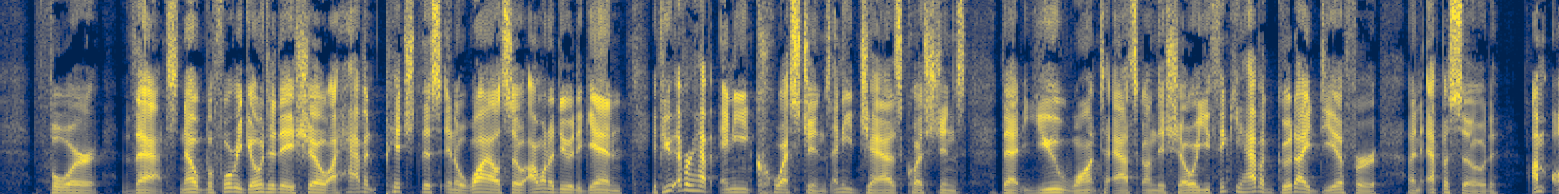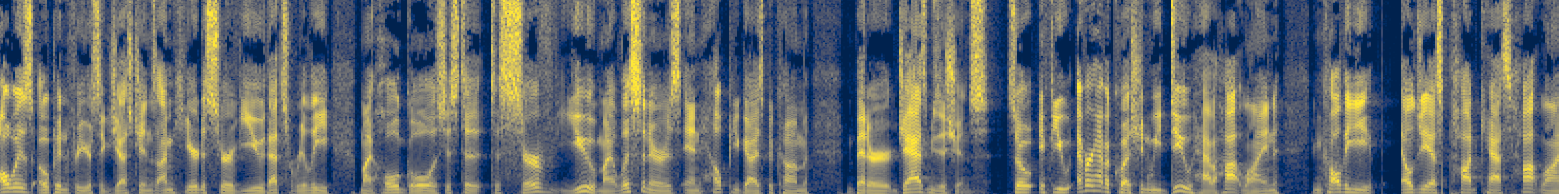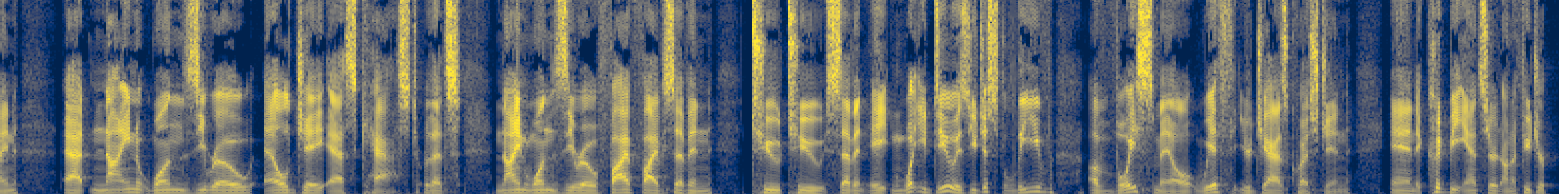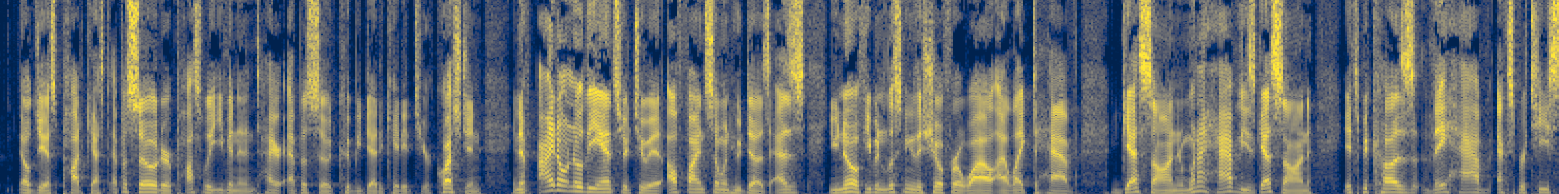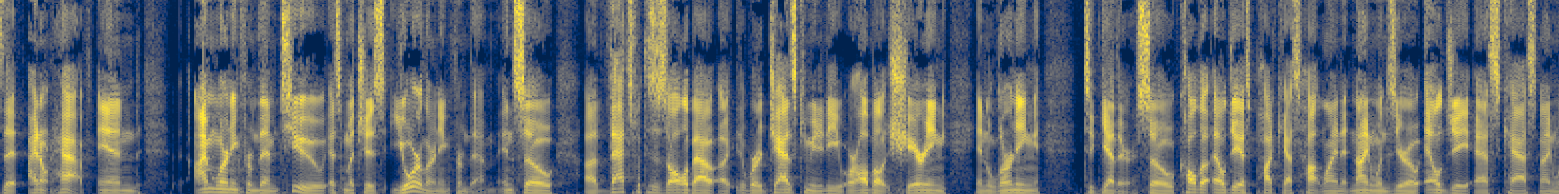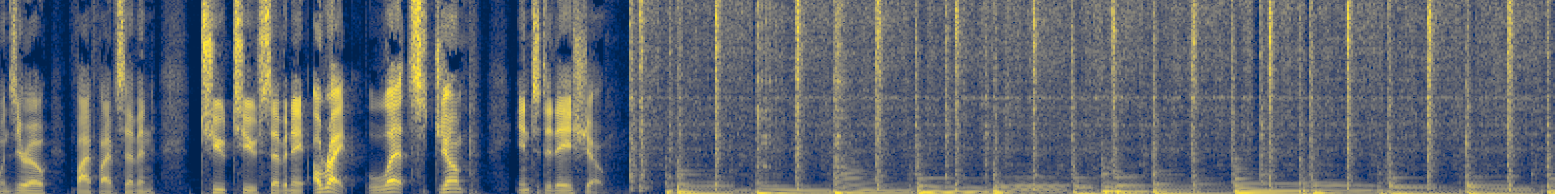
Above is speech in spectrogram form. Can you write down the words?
for that. Now, before we go into today's show, I haven't pitched this in a while, so I want to do it again. If you ever have any questions, any jazz questions that you want to ask on this show, or you think you have a good idea for an episode, I'm always open for your suggestions. I'm here to serve you. That's really my whole goal is just to to serve you, my listeners, and help you guys become better jazz musicians. So if you ever have a question, we do have a hotline. You can call the LJS podcast hotline at 910 LJS cast, or that's 910 557 2278. And what you do is you just leave a voicemail with your jazz question and it could be answered on a future LJS podcast episode, or possibly even an entire episode could be dedicated to your question. And if I don't know the answer to it, I'll find someone who does. As you know, if you've been listening to the show for a while, I like to have guests on. And when I have these guests on, it's because they have expertise that I don't have. And I'm learning from them too, as much as you're learning from them. And so uh, that's what this is all about. Uh, we're a jazz community. We're all about sharing and learning together. So call the LJS podcast hotline at 910 LJS cast 910 557 2278. All right, let's jump into today's show.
